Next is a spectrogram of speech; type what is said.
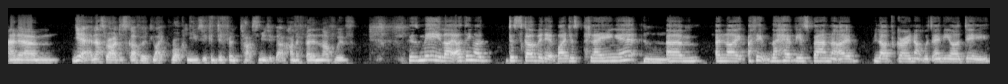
and um, yeah, and that's where I discovered like rock music and different types of music that I kind of fell in love with. Because me, like, I think I discovered it by just playing it. Mm. Um, and like, I think the heaviest band that I loved growing up was NERD.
